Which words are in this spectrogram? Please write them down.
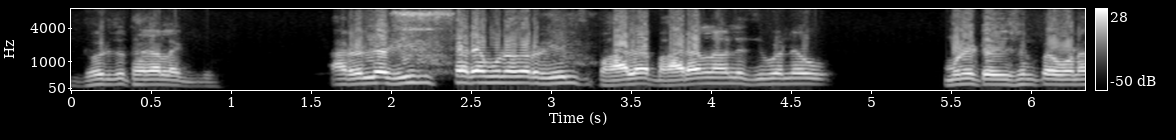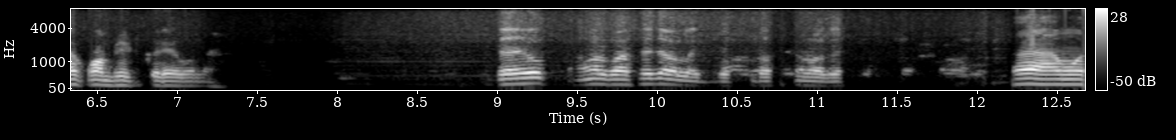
ধৈর্য থাকা লাগবে আর হলে রিলস ছাড়া মনে করো রিলস ভালো ভাইরাল না হলে জীবনেও মনিটাইজেশন পাবো না কমপ্লিট করে যাব না যাই হোক আমার বাসায় যাওয়া লাগবে দশটা বাজে হ্যাঁ আমিও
